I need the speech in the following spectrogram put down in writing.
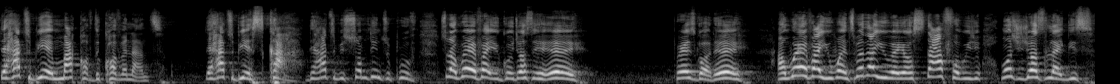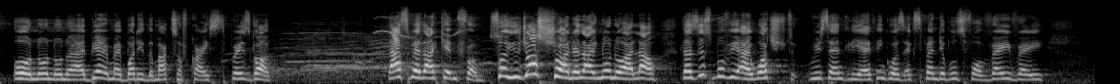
there had to be a mark of the covenant. There had to be a scar. There had to be something to prove. So that wherever you go, just say, hey, praise God, hey. And wherever you went, whether you were your staff or you, once you just like this, oh, no, no, no, I bear in my body the marks of Christ. Praise God. That's where that came from. So you just show and they're like, no, no, allow. There's this movie I watched recently, I think it was Expendables 4. Very, very,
